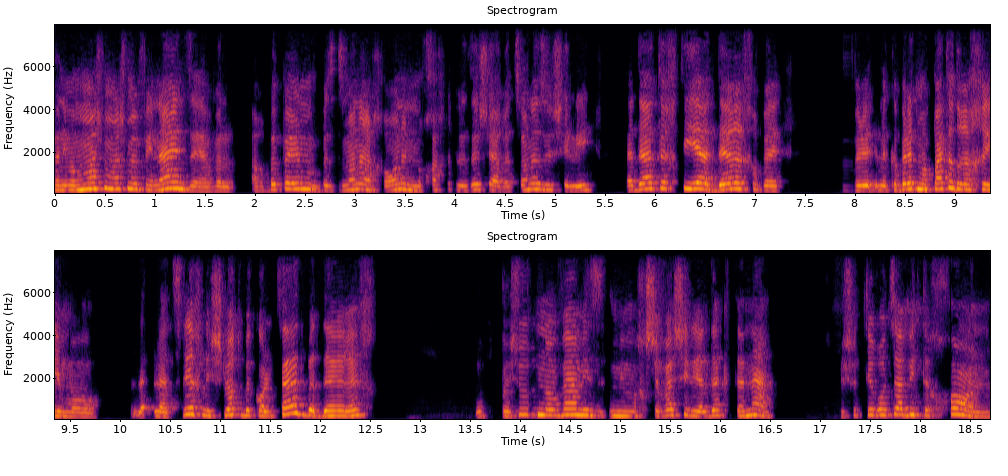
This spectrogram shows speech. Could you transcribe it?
ואני ממש ממש מבינה את זה, אבל הרבה פעמים בזמן האחרון אני נוכחת לזה שהרצון הזה שלי לדעת איך תהיה הדרך ו, ולקבל את מפת הדרכים, או להצליח לשלוט בכל צעד בדרך, הוא פשוט נובע ממחשבה של ילדה קטנה. פשוט היא רוצה ביטחון,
